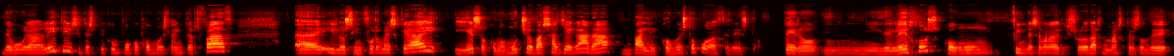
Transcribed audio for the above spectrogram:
de, Google Analytics y te explico un poco cómo es la interfaz eh, y los informes que hay y eso, como mucho vas a llegar a, vale, con esto puedo hacer esto, pero ni de lejos, con un fin de semana, yo suelo dar másteres donde,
